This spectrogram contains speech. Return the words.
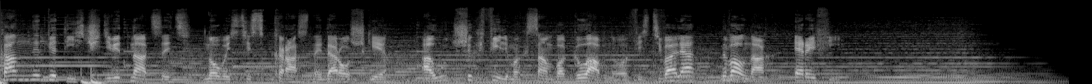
Канны 2019. Новости с красной дорожки. О лучших фильмах самого главного фестиваля на волнах РФИ.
